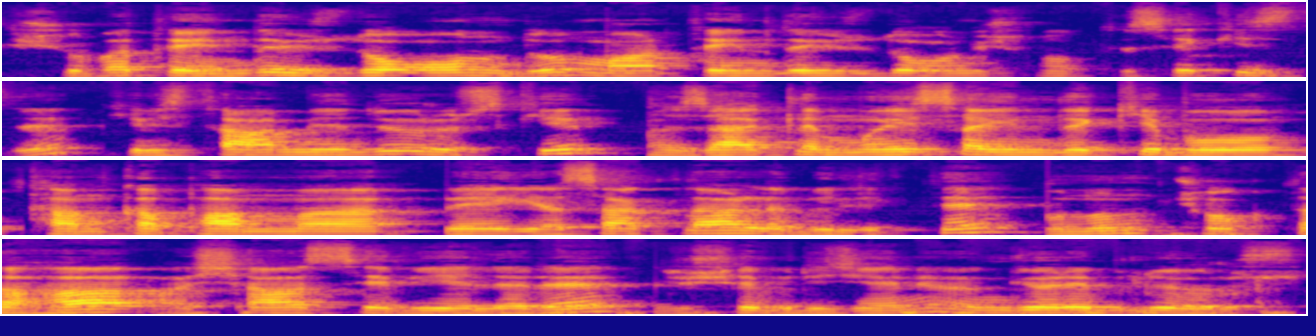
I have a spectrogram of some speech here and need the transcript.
Şubat ayında %10'du, Mart ayında %13.8'di. Ki biz tahmin ediyoruz ki özellikle Mayıs ayındaki bu tam kapanma ve yasaklarla birlikte bunun çok daha aşağı seviyelere düşebileceğini öngörebiliyoruz.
